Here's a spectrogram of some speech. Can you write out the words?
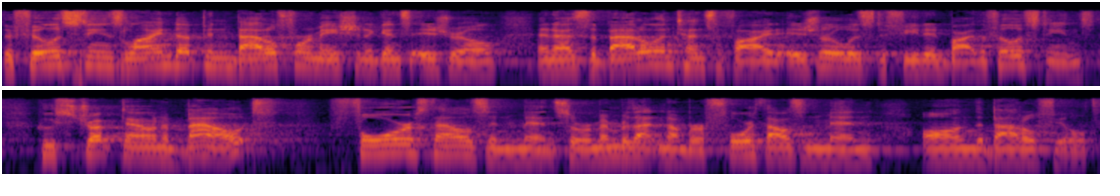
The Philistines lined up in battle formation against Israel, and as the battle intensified, Israel was defeated by the Philistines, who struck down about 4,000 men. So remember that number 4,000 men on the battlefield.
